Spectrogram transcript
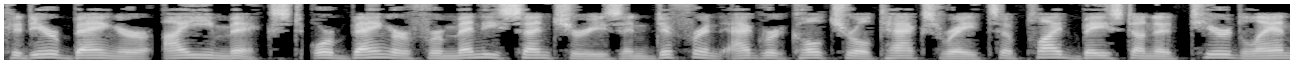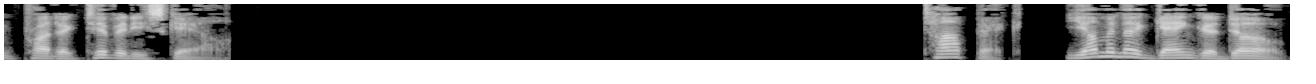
Kadir Bangar i.e. mixed or Bangar for many centuries and different agricultural tax rates applied based on a tiered land productivity scale. Yamuna Ganga Doab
